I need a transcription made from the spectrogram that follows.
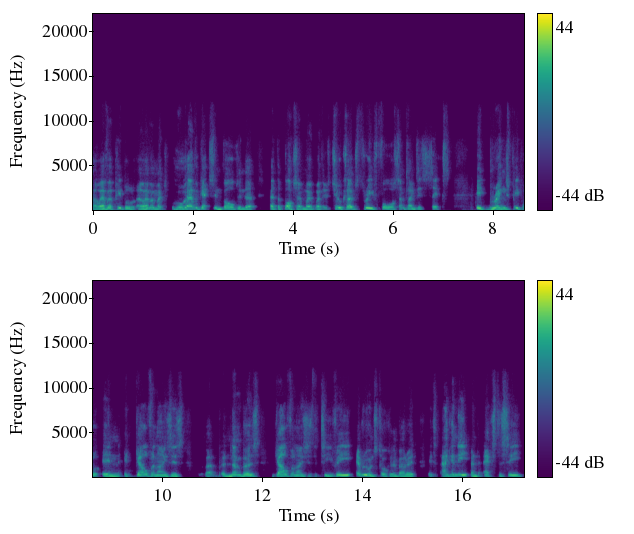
however people, however much, whoever gets involved in the at the bottom, whether it's two clubs, three, four, sometimes it's six, it brings people in. It galvanizes uh, numbers, galvanizes the TV. Everyone's talking about it. It's agony and ecstasy.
